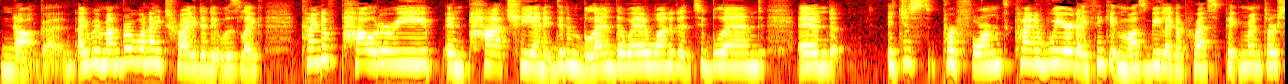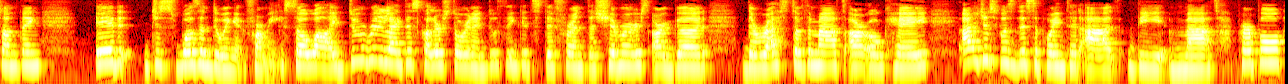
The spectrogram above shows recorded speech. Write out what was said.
not good. I remember when I tried it, it was like kind of powdery and patchy and it didn't blend the way I wanted it to blend and it just performed kind of weird. I think it must be like a pressed pigment or something. It just wasn't doing it for me. So while I do really like this color story and I do think it's different, the shimmers are good, the rest of the mattes are okay, I just was disappointed at the matte purple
